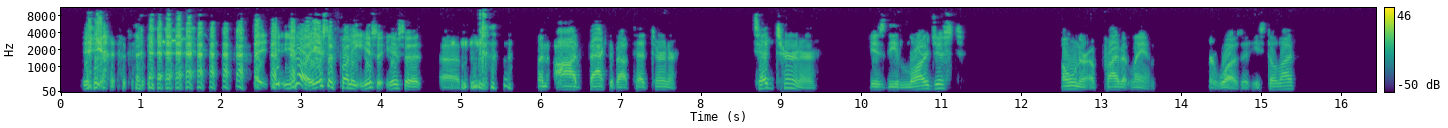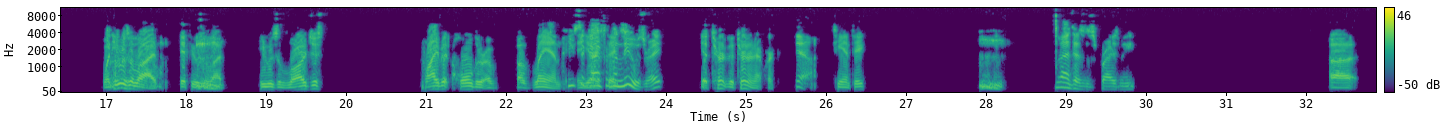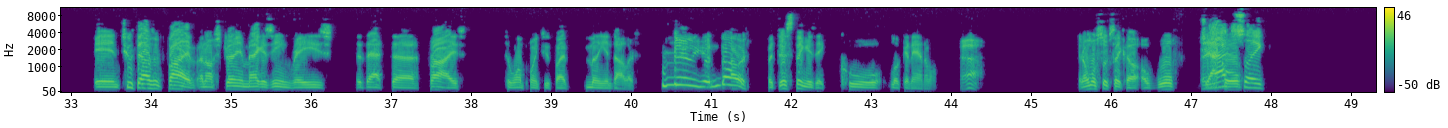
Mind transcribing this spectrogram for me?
you know, here's a funny, here's a, here's a, uh, an odd fact about Ted Turner. Ted Turner is the largest owner of private land, or was it? He's still alive? When he was alive, if he was alive, he was the largest private holder of, of land. He's the the guy from the news, right? Yeah, turn the Turner Network. Yeah. TNT. that doesn't surprise me. Uh, in 2005, an Australian magazine raised that uh, prize to 1.25 million dollars. Million dollars. But this thing is a cool looking animal. Yeah. It almost looks like a, a wolf And jackal. that's like,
